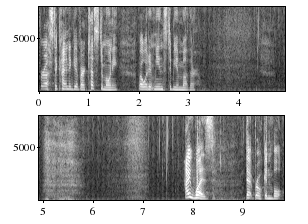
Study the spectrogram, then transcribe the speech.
for us to kind of give our testimony about what it means to be a mother. I was that broken bowl.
